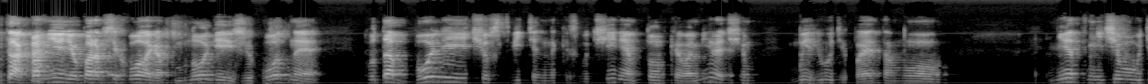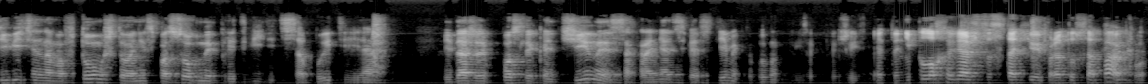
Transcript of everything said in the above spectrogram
Итак, по мнению парапсихологов, многие животные куда более чувствительны к излучениям тонкого мира, чем мы люди. Поэтому нет ничего удивительного в том, что они способны предвидеть события и даже после кончины сохранять связь с теми, кто был им близок при жизни. Это неплохо вяжется с статьей про ту собаку.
